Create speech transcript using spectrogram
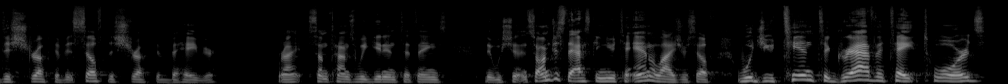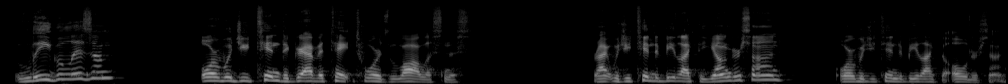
destructive. It's self-destructive behavior, right? Sometimes we get into things that we shouldn't. So I'm just asking you to analyze yourself. Would you tend to gravitate towards legalism or would you tend to gravitate towards lawlessness? Right? Would you tend to be like the younger son or would you tend to be like the older son?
